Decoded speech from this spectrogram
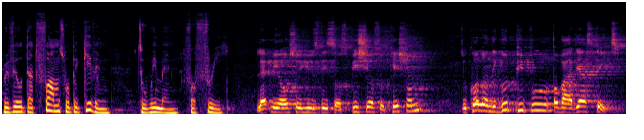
Revealed that forms will be given to women for free. Let me also use this auspicious occasion to call on the good people of our dear state,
